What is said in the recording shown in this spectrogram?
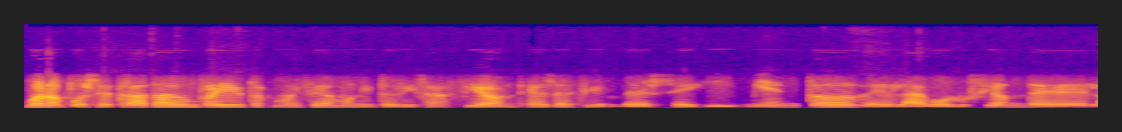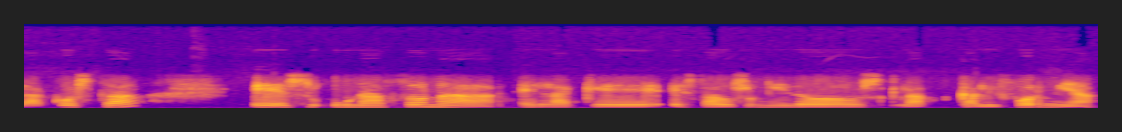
Bueno, pues se trata de un proyecto, como dice, de monitorización, es decir, de seguimiento de la evolución de la costa es una zona en la que Estados Unidos, la California,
